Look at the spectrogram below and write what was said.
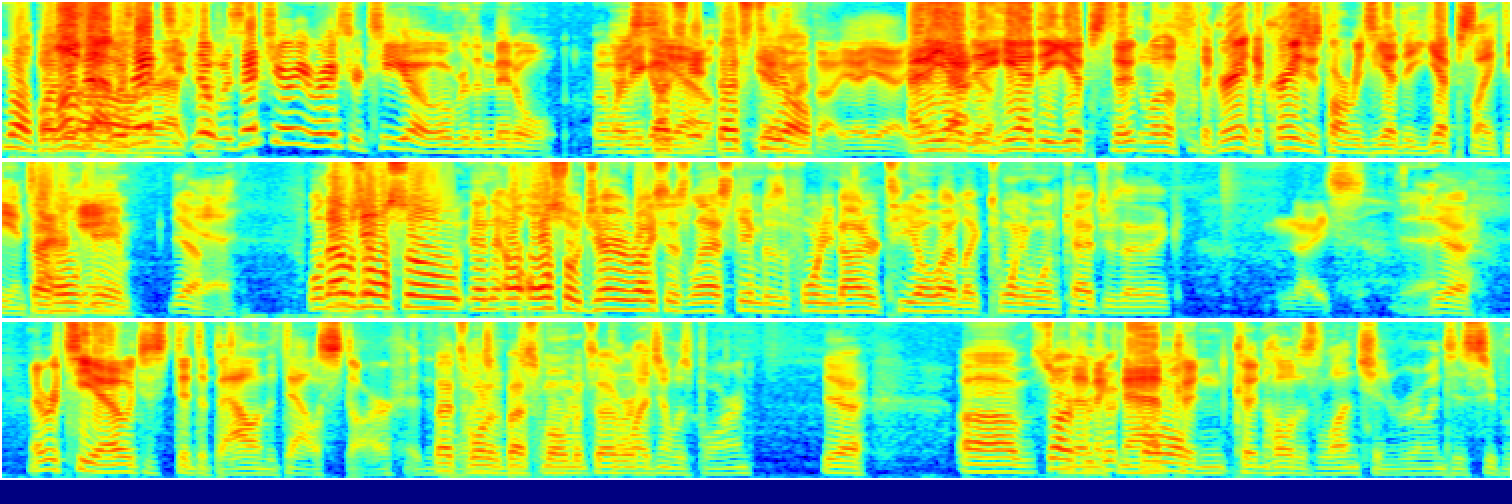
No, but love uh, that was that T- no? Was that Jerry Rice or To over the middle when, when he got T.O. hit? That's Yeah, T.O. thought. Yeah, yeah, yeah. and he had the Yeah. he had the yips. The, well, the the great the craziest part was he had the yips like the the entire whole game. Yeah. Yeah. Well, that And was did- also and uh, also Jerry Rice's last game as a 49er. To had like 21 catches, I think. nice. Yeah. yeah. Remember To just did the bow in the Dallas Star. and then That's one of the best born. moments ever. The legend was born. Yeah. Um, sorry And then going McNabb off- couldn't couldn't hold his lunch and ruined his super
